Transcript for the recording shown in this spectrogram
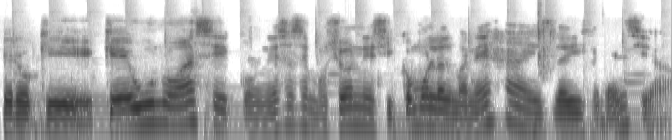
pero que, que uno hace con esas emociones y cómo las maneja es la diferencia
